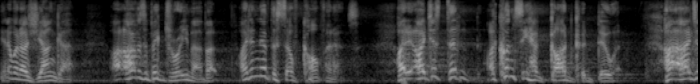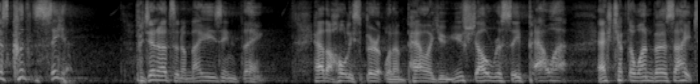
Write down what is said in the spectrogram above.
You know, when I was younger, I, I was a big dreamer, but I didn't have the self confidence. I, I, just didn't, I couldn't see how God could do it. I, I just couldn't see it. But you know, it's an amazing thing how the Holy Spirit will empower you. You shall receive power. Acts chapter 1, verse 8.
